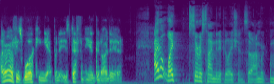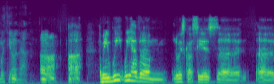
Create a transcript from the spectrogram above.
I don't know if it's working yet, but it is definitely a good idea. I don't like service time manipulation, so I'm I'm with you on that. Uh uh-uh, uh. I mean, we we have um, Luis Garcia's uh, uh,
